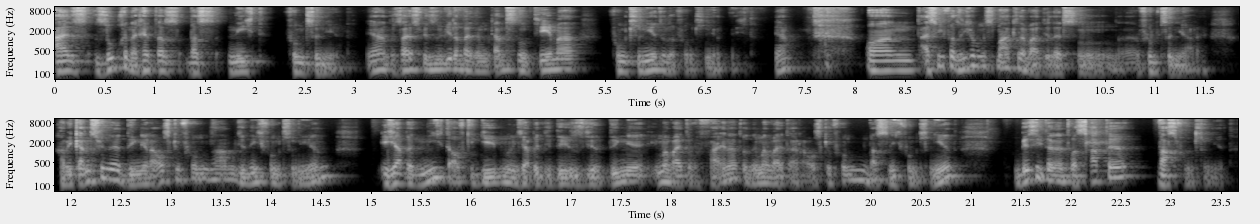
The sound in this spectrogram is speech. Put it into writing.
als Suche nach etwas, was nicht funktioniert. Ja, das heißt, wir sind wieder bei dem ganzen Thema, funktioniert oder funktioniert nicht. Ja. Und als ich Versicherungsmakler war die letzten 15 äh, Jahre, habe ich ganz viele Dinge rausgefunden haben, die nicht funktionieren. Ich habe nicht aufgegeben und ich habe die, diese Dinge immer weiter verfeinert und immer weiter herausgefunden, was nicht funktioniert, bis ich dann etwas hatte, was funktioniert.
